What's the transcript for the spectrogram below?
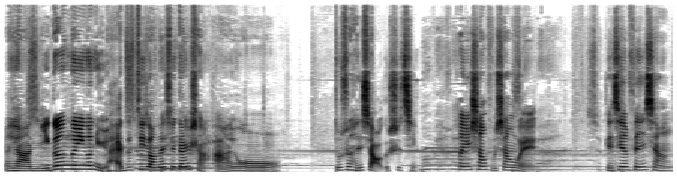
哎呀，你跟跟一个女孩子计较那些干啥哟？都是很小的事情。欢迎相府相尾，感谢分享。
